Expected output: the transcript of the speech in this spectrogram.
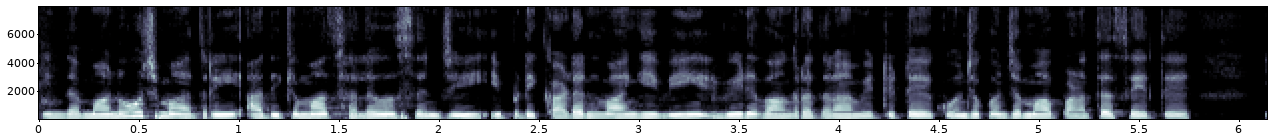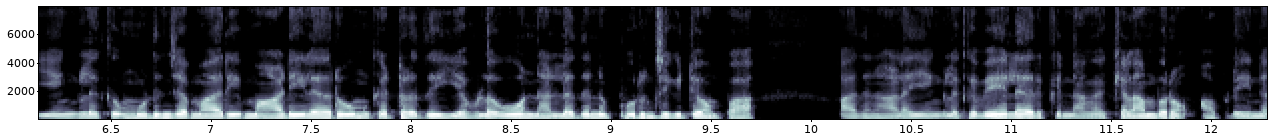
இந்த மனோஜ் மாதிரி அதிகமாக செலவு செஞ்சு இப்படி கடன் வாங்கி வீ வீடு வாங்குறதெல்லாம் விட்டுட்டு கொஞ்சம் கொஞ்சமாக பணத்தை சேர்த்து எங்களுக்கு முடிஞ்ச மாதிரி மாடியில் ரூம் கட்டுறது எவ்வளவோ நல்லதுன்னு புரிஞ்சுக்கிட்டோம்ப்பா. அதனால் எங்களுக்கு வேலை இருக்குது நாங்கள் கிளம்புறோம் அப்படின்னு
